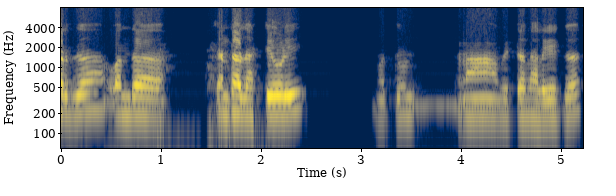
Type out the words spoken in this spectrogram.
ಅರ್ಜ ಒಂದು ಚಂದ್ರರಾಜ್ ಹಟ್ಟಿಹೊಳಿ ಮತ್ತು ನಾ ವಿಠಲ್ ಹಲಗೇಕರ್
